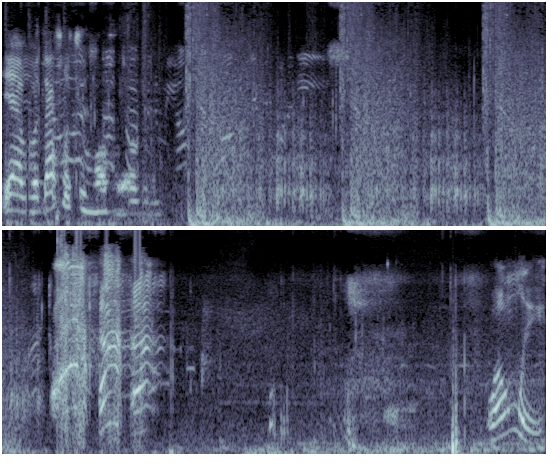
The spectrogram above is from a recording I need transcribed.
Yeah, but that's what you want for everything. Be on the road, give me one of these. Lonely.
